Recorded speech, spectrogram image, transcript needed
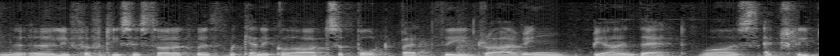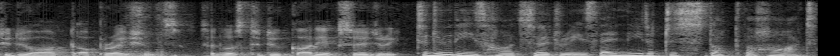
In the early 50s, they started with mechanical heart support, but the driving behind that was actually to do heart operations. So it was to do cardiac surgery. To do these heart surgeries, they needed to stop the heart.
